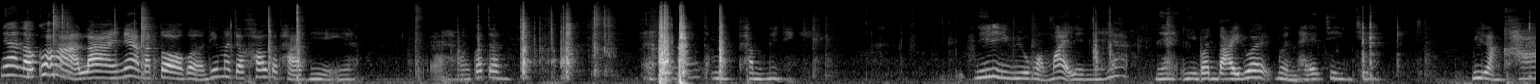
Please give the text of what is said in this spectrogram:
เนี่ยเราก็หาลายเนี่ยมาต่อก่อนที่มันจะเข้าสถานีอย่างเงี้ยมันก็จะ ต้องทำนี่นี่รีวิวของใหม่เลยนะเนี่ยเนี่ยมีบันไดด้วยเหมือนแท้จริงจริงมีหลังคา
